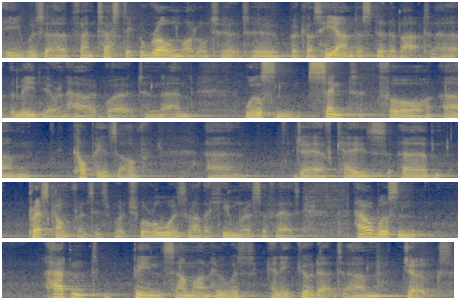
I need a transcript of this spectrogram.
he was a fantastic role model to, to because he understood about uh, the media and how it worked. And, and Wilson sent for um, copies of uh, JFK's um, press conferences, which were always rather humorous affairs. Harold Wilson hadn't been someone who was any good at um, jokes.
